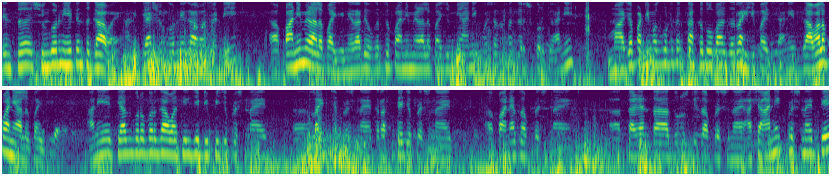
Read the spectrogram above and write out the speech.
त्यांचं शिंगोर्णी हे त्यांचं गाव आहे आणि त्या शिंगोर्णी गावासाठी पाणी मिळालं पाहिजे. निरा देवगरचं पाणी मिळालं पाहिजे. मी अनेक वर्षाचा संघर्ष करतोय आणि माझ्या पाठीमाग कुठंतरी ताकद उभा राहिली पाहिजे आणि गावाला पाणी आलं पाहिजे. आणि त्याचबरोबर गावातील जे डी पीचे प्रश्न आहेत लाईटचे प्रश्न आहेत रस्त्याचे प्रश्न आहेत पाण्याचा प्रश्न आहे तळ्यांचा दुरुस्तीचा प्रश्न आहे असे अनेक प्रश्न आहेत ते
